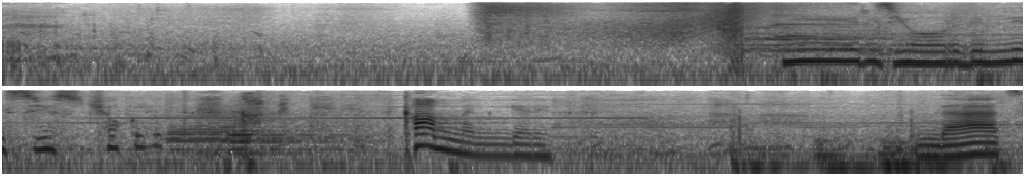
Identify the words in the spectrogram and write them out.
Here is your delicious chocolate. Come and get it. Come and get it. That's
